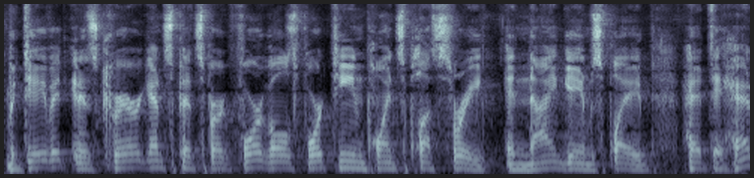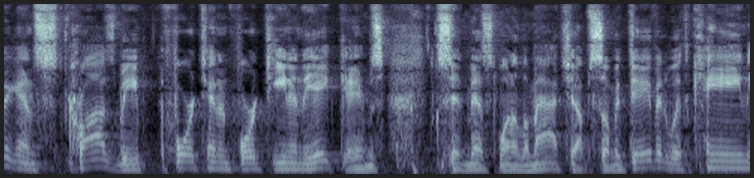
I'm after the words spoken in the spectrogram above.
McDavid in his career against Pittsburgh, four goals, 14 points plus three in nine games played. Head to head against Crosby, 4 10 and 14 in the eight games. Sid missed one of the matchups. So McDavid with Kane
